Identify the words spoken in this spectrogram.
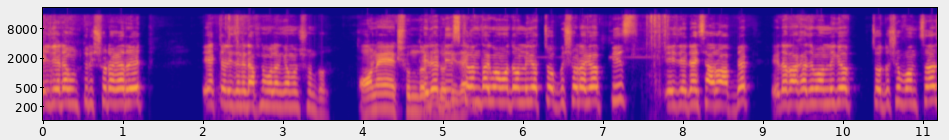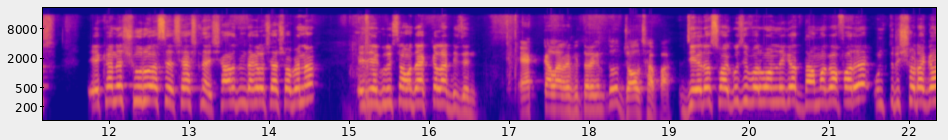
এই যে এটা উনত্রিশশো টাকা রেট এই একটা ডিজাইন এটা আপনি বলেন কেমন সুন্দর? অনেক সুন্দর এটা ডিসকাউন্ট থাকবে আমাদের অনলি চব্বিশশো টাকা পিস এই যে এটা হচ্ছে আরও আপডেট এটা রাখা যাবে অনলি চোদ্দশো পঞ্চাশ। এখানে শুরু আছে শেষ নাই সারাদিন দেখালেও শেষ হবে না। এই যে এগুলি আমাদের এক কালার ডিজাইন এক কালারের ভিতরে কিন্তু জল ছাপা। যে এটা ছয় কুচি পড়বে অনলি ধামাকা অফারে উনত্রিশশো টাকা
